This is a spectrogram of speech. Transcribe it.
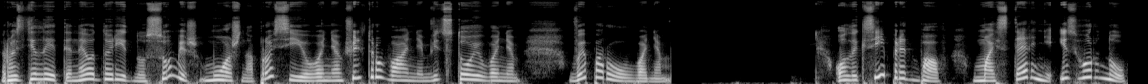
Розділити неоднорідну суміш можна просіюванням, фільтруванням, відстоюванням, випаровуванням. Олексій придбав в майстерні і згорнув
